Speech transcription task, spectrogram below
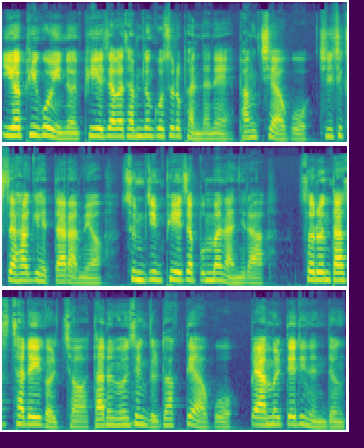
이어 피고인은 피해자가 잠든 곳으로 판단해 방치하고 질식사하게 했다라며 숨진 피해자뿐만 아니라 35차례에 걸쳐 다른 원생들도 학대하고 뺨을 때리는 등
